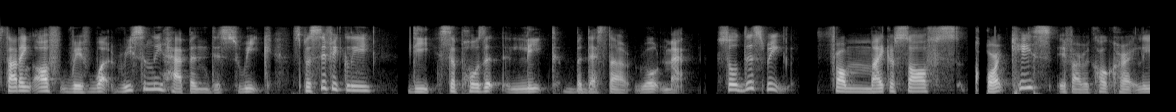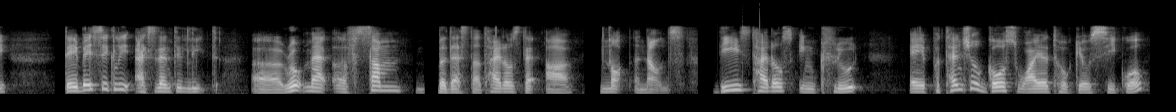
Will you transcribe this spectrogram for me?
starting off with what recently happened this week, specifically the supposed leaked Bethesda roadmap. So this week, from Microsoft's court case, if I recall correctly, they basically accidentally leaked a roadmap of some Bethesda titles that are not announced. These titles include a potential Ghostwire Tokyo sequel,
